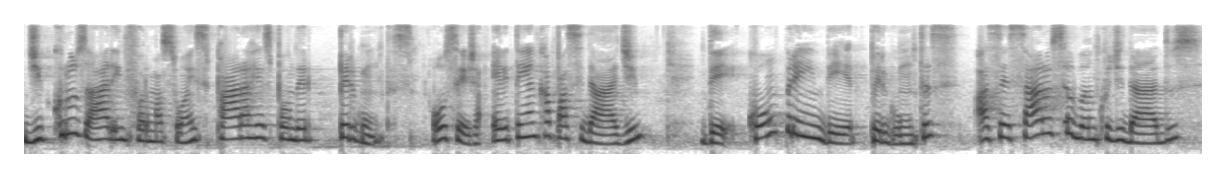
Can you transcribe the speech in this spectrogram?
de cruzar informações para responder perguntas. Ou seja, ele tem a capacidade de compreender perguntas, acessar o seu banco de dados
